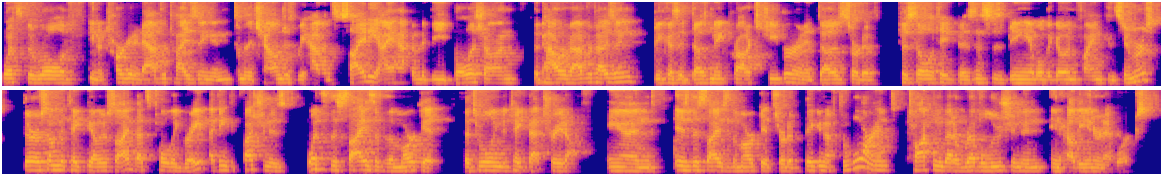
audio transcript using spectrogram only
what's the role of you know targeted advertising and some of the challenges we have in society i happen to be bullish on the power of advertising because it does make products cheaper and it does sort of facilitate businesses being able to go and find consumers there are some that take the other side that's totally great i think the question is what's the size of the market that's willing to take that trade-off and is the size of the market sort of big enough to warrant talking about a revolution in, in how the internet works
